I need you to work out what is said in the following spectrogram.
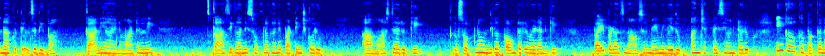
నాకు తెలుసు దీపా కానీ ఆయన మాటల్ని కాశీ కానీ స్వప్న కానీ పట్టించుకోరు. ఆ మాస్టర్కి స్వప్న ఉందిగా కౌంటర్లు వేయడానికి భయపడాల్సిన అవసరం ఏమీ లేదు అని చెప్పేసి అంటాడు. ఇంకా ఒక పక్కన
